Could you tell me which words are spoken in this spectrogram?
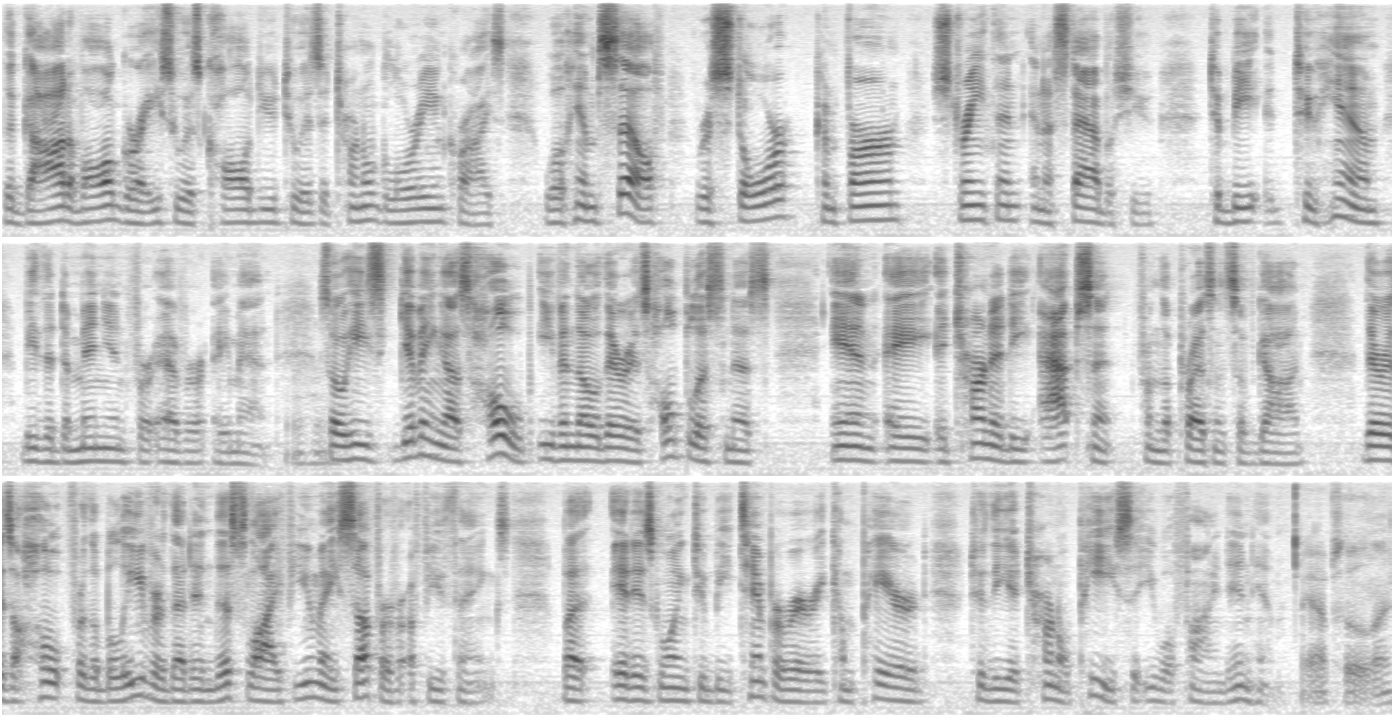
the God of all grace, who has called you to his eternal glory in Christ, will himself restore, confirm, strengthen, and establish you. To be to him be the dominion forever. Amen. Mm-hmm. So he's giving us hope, even though there is hopelessness in a eternity absent from the presence of God there is a hope for the believer that in this life you may suffer a few things, but it is going to be temporary compared to the eternal peace that you will find in Him. Yeah, absolutely.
